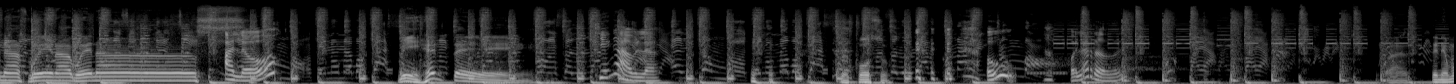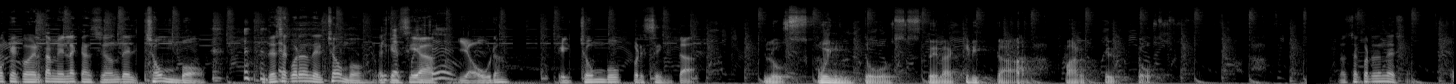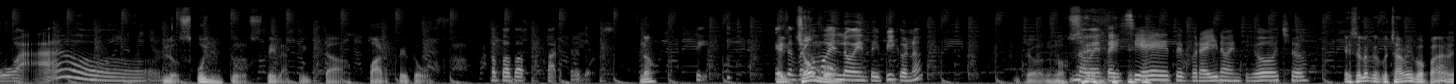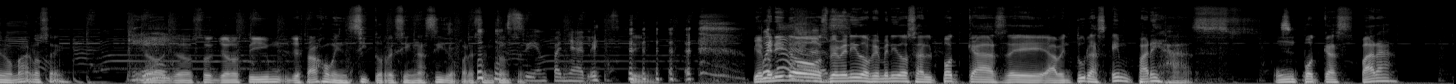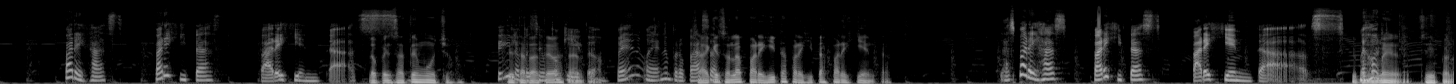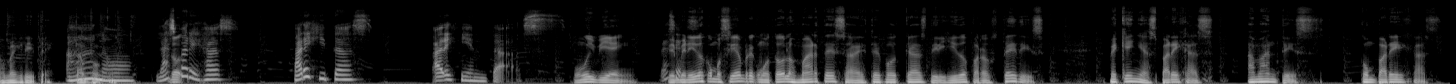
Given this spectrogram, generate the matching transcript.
Buenas, buenas, buenas. ¿Aló? Mi gente. ¿Quién habla? Tu esposo. Oh, hola Robert. Ah, Teníamos que coger también la canción del Chombo. ¿Ustedes se acuerdan del Chombo? El ¿Y que decía, fuiste? y ahora el Chombo presenta. Los cuentos de la cripta, parte 2. ¿No se acuerdan de eso? Wow. Los cuentos de la cripta, parte 2. Pa, pa, pa, parte 2. ¿No? Sí. El Ese fue como chombo. el 90 y pico, ¿no? Yo no sé. 97, por ahí 98. Eso es lo que escuchaba mi papá, mi mamá, no sé. ¿Qué? Yo, yo, soy- yo, no estoy, yo estaba jovencito, recién nacido para ese entonces. Sí, en pañales. Sí. Bienvenidos, Buenas. bienvenidos, bienvenidos al podcast de Aventuras en Parejas. Un Sí. podcast para... Parejas, parejitas, parejientas. Lo pensaste mucho. Sí, te lo pensé un poquito. bastante. Bueno, bueno, pero ¿Sabes pasa. que son las parejitas, parejitas, parejientas? Las parejas, parejitas, parejientas. Sí, pero Mejor. no me, sí, pero no me grite. Ah, tampoco. no. Las No. parejas, parejitas, parejientas. Muy bien. Gracias. Bienvenidos como siempre, como todos los martes, a este podcast dirigido para ustedes. Pequeñas parejas, amantes, con parejas.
